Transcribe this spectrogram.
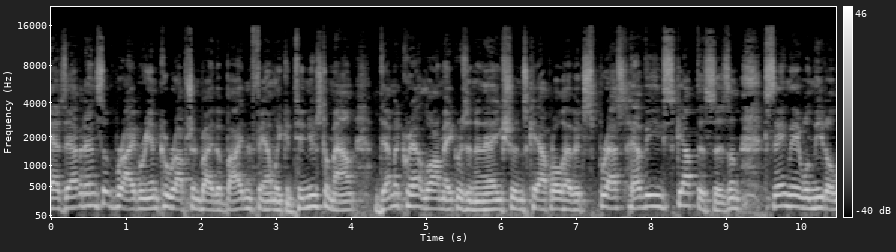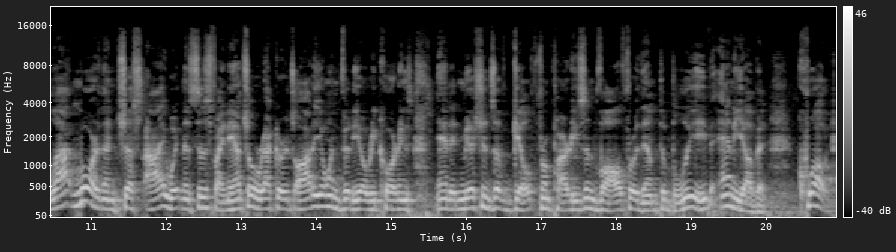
as evidence of bribery and corruption by the Biden family continues to mount, Democrat lawmakers in the nation's capital have expressed heavy skepticism, saying they will need a lot more than just eyewitnesses, financial records, audio and video recordings, and admissions of guilt from parties involved for them to believe any of it. Quote,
